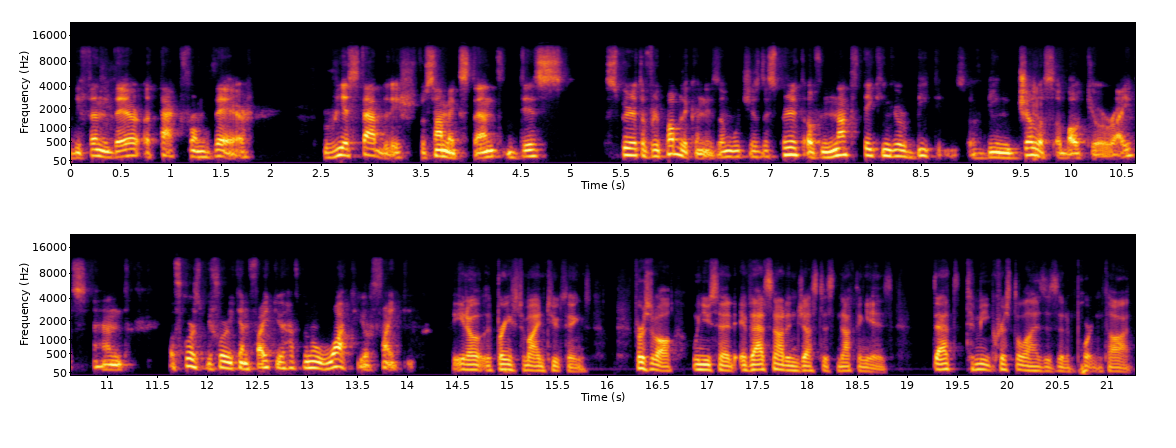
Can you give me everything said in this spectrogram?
defend there, attack from there, reestablish to some extent this spirit of republicanism, which is the spirit of not taking your beatings, of being jealous about your rights. And of course, before you can fight, you have to know what you're fighting. You know, it brings to mind two things. First of all, when you said, if that's not injustice, nothing is, that to me crystallizes an important thought.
